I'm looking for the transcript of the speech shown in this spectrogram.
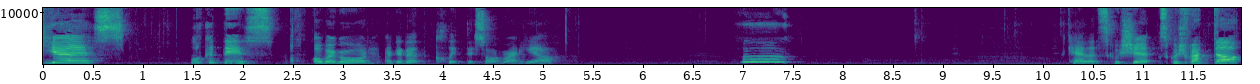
Yes. Look at this. Oh my god. I'm to clip this on right here. Okay, let's squish it. Squish factor.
